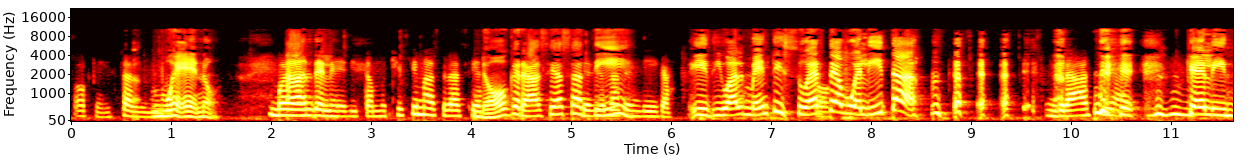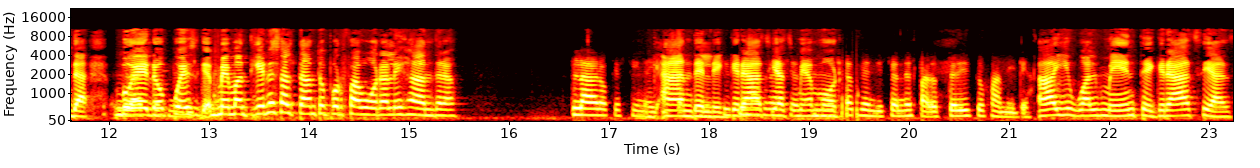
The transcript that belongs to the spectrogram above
ok, está bien. Bueno. Bueno, Ándele. Edita, muchísimas gracias. No, gracias a que ti. Dios la bendiga. Y igualmente, y suerte, oh. abuelita. Gracias. Qué linda. Gracias, bueno, pues me mantienes al tanto, por favor, Alejandra. Claro que sí. Ándele, gracias, gracias, mi amor. Muchas bendiciones para usted y su familia. Ay, igualmente, gracias.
